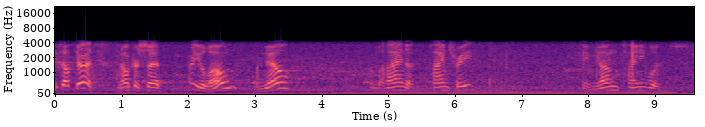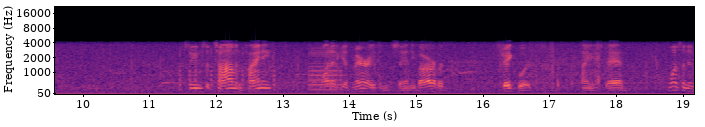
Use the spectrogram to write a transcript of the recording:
he felt good. And Oakhurst said, Are you alone? No. From behind a pine tree, came young Piney Woods. Seems that Tom and Piney wanted to get married in Sandy Bar, but Jake Woods, Piney's dad, wasn't in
